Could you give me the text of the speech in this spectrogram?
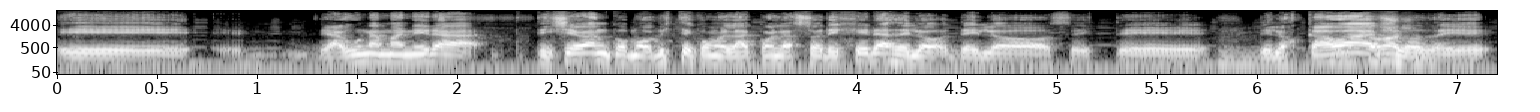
eh, de alguna manera, te llevan como, viste, como la, con las orejeras de, de los, este, de los caballos, de,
